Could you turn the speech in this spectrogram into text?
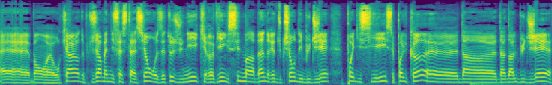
euh, bon euh, au cœur de plusieurs manifestations aux États-Unis et qui revient ici demandant une réduction des budgets policiers. C'est pas le cas dans, dans, dans le budget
